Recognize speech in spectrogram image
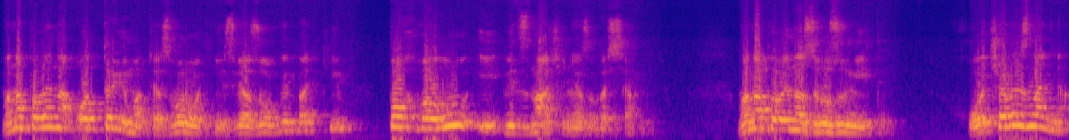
вона повинна отримати зворотній зв'язок від батьків, похвалу і відзначення за досягнення. Вона повинна зрозуміти, хоче визнання,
